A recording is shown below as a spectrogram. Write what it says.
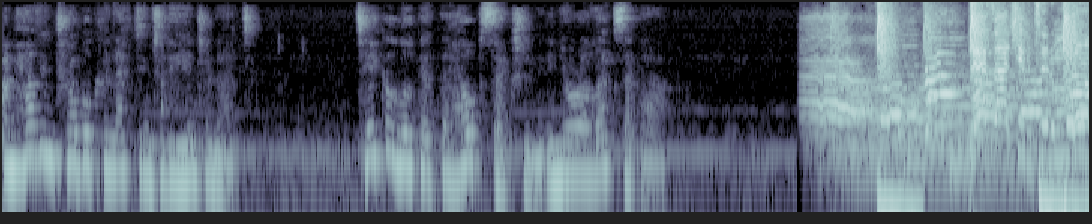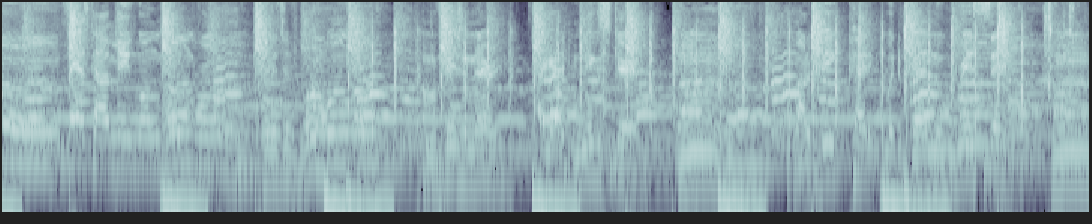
I'm having trouble connecting to the internet. Take a look at the help section in your Alexa app. I chipped to the moon. Fast car make gon' boom boom. Turn to the boom boom boom. I'm a visionary. I got the niggas scared. Mm. Bought a big paddock with a brand new wrist set. Mm.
